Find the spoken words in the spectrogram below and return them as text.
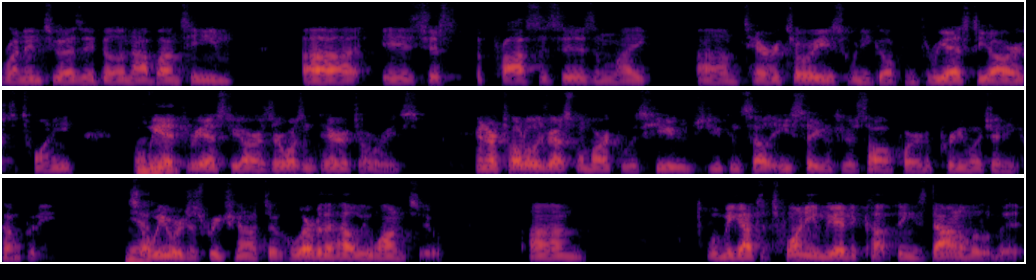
run into as they build an outbound team uh, is just the processes and like um, territories. When you go from three SDRs to twenty, when mm-hmm. we had three SDRs, there wasn't territories, and our total addressable market was huge. You can sell e-signature software to pretty much any company. Yeah. So we were just reaching out to whoever the hell we wanted to. Um, when we got to 20, we had to cut things down a little bit.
